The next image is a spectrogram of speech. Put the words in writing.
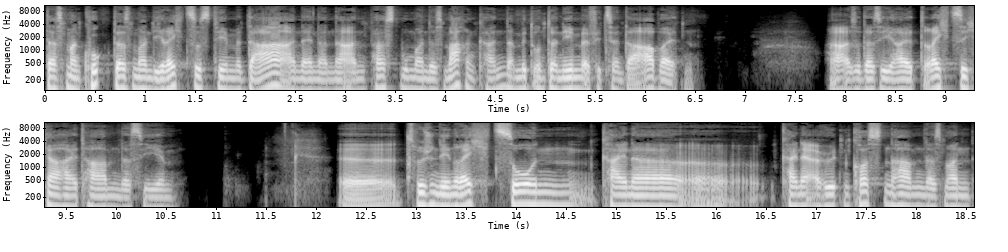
dass man guckt, dass man die Rechtssysteme da aneinander anpasst, wo man das machen kann, damit Unternehmen effizienter arbeiten. Ja, also dass sie halt Rechtssicherheit haben, dass sie äh, zwischen den Rechtszonen keine, äh, keine erhöhten Kosten haben, dass man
